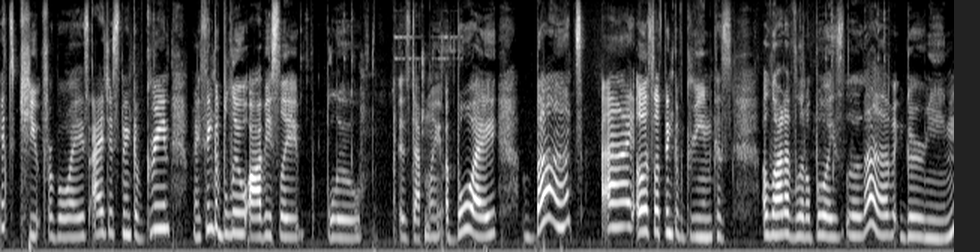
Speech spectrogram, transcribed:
It's cute for boys. I just think of green. When I think of blue, obviously blue is definitely a boy. But I also think of green because a lot of little boys love green.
